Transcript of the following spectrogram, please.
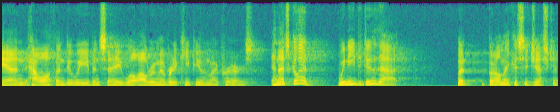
And how often do we even say, well, I'll remember to keep you in my prayers? And that's good. We need to do that. But, but I'll make a suggestion.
